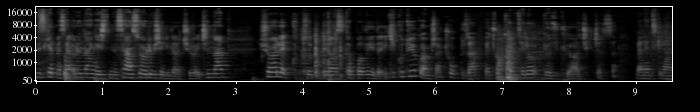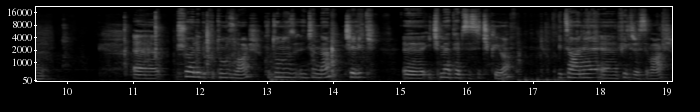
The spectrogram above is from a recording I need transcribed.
Bisiklet mesela önünden geçtiğinde sensörlü bir şekilde açıyor. İçinden şöyle kutu biraz kapalıydı. İki kutuya koymuşlar. Çok güzel ve çok kaliteli gözüküyor açıkçası. Ben etkilendim. Ee, şöyle bir kutumuz var. Kutunun içinden çelik e, içme tepsisi çıkıyor. Bir tane e, filtresi var.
